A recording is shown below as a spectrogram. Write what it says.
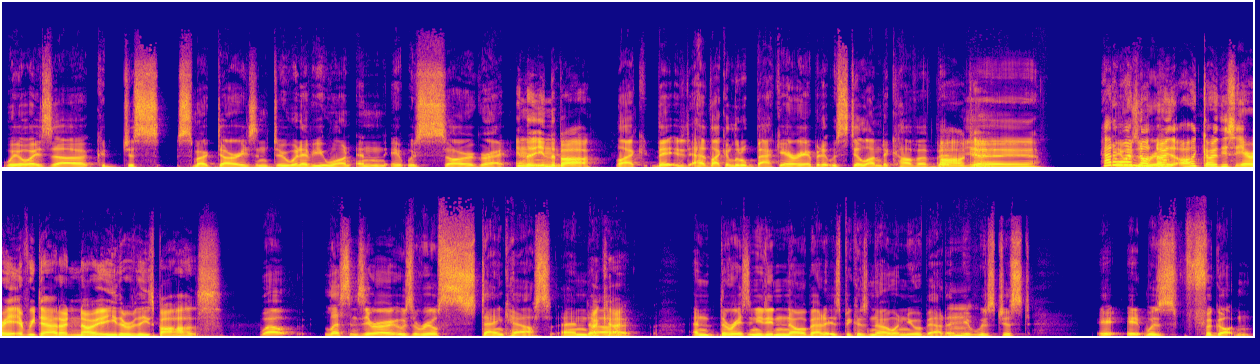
we always uh, could just smoke durries and do whatever you want, and it was so great. In the in the bar. Like they, it had like a little back area, but it was still undercover. But Oh, okay. Yeah, yeah, yeah. How do It I was a not real- know? I go this area every day. I don't know either of these bars. Well, less than zero. It was a real stank house, and Okay. uh, and the reason you didn't know about it is because no one knew about it. It was just it it was forgotten,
